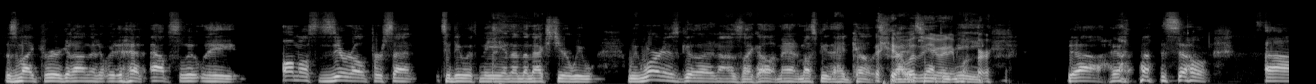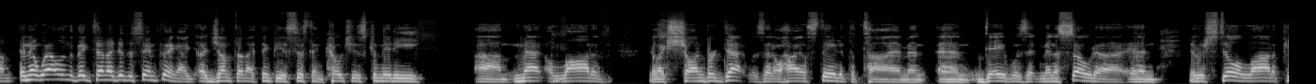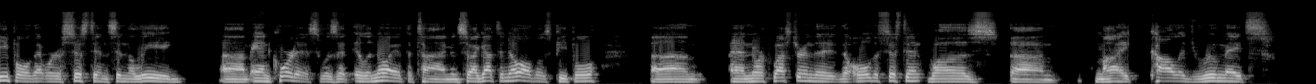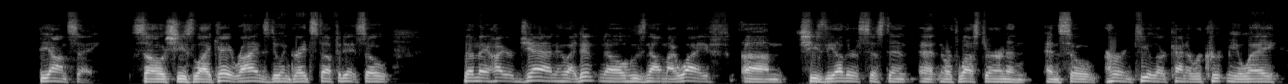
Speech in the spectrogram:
as my career got on that it, it had absolutely almost zero percent to do with me. And then the next year we we weren't as good, and I was like, oh man, it must be the head coach. Right? Yeah, it wasn't you anymore. Me. Yeah, yeah. so, um, and then well in the Big Ten, I did the same thing. I, I jumped on I think the assistant coaches committee. Um, met a lot of you know, like Sean Burdett was at Ohio State at the time, and and Dave was at Minnesota, and you know, there's still a lot of people that were assistants in the league um, Ann Cordes was at Illinois at the time, and so I got to know all those people. Um, and Northwestern, the the old assistant was um, my college roommate's fiance. So she's like, "Hey, Ryan's doing great stuff it." So then they hired Jen, who I didn't know, who's now my wife. Um, she's the other assistant at Northwestern, and and so her and Keylor kind of recruit me away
